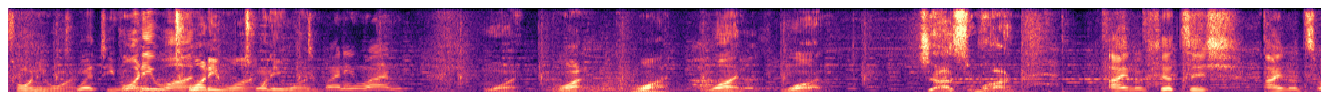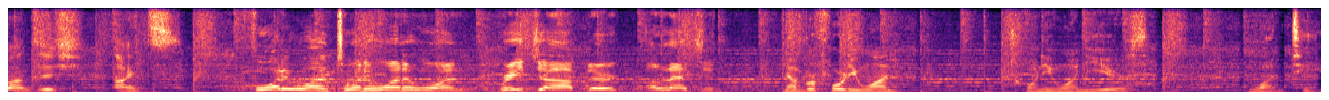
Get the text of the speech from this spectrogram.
21. 21. 21. 21. 21. One. One. One. One. One. Just one. 41, 21, 1. 41, 21, and 1. Great job, Dirk. A legend. Number 41, 21 years, one team.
